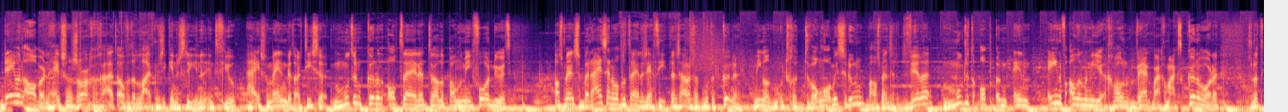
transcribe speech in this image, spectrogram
Damon Albarn heeft zijn zorgen geuit over de live muziekindustrie in een interview. Hij is van mening dat artiesten moeten kunnen optreden terwijl de pandemie voortduurt. Als mensen bereid zijn om op te treden, zegt hij, dan zouden ze dat moeten kunnen. Niemand moet gedwongen om iets te doen, maar als mensen het willen, moet het op een, een, een of andere manier gewoon werkbaar gemaakt kunnen worden, zodat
